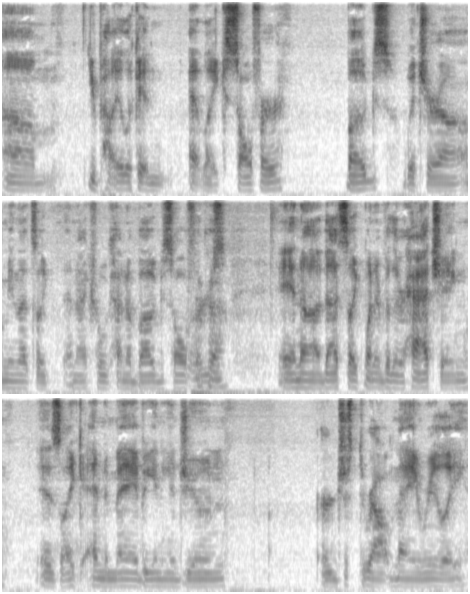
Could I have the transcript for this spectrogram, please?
um you're probably looking at like sulfur bugs which are uh, I mean that's like an actual kind of bug sulfurs Okay. and uh, that's like whenever they're hatching is like end of May, beginning of June, or just throughout May, really.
